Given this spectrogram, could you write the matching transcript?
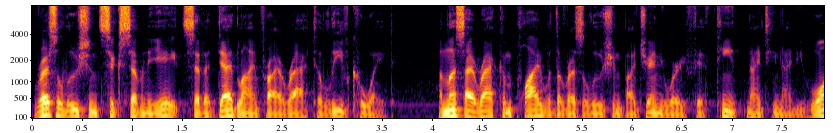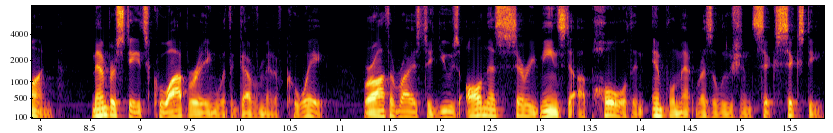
Resolution 678 set a deadline for Iraq to leave Kuwait. Unless Iraq complied with the resolution by January 15, 1991, member states cooperating with the government of Kuwait were authorized to use all necessary means to uphold and implement Resolution 660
